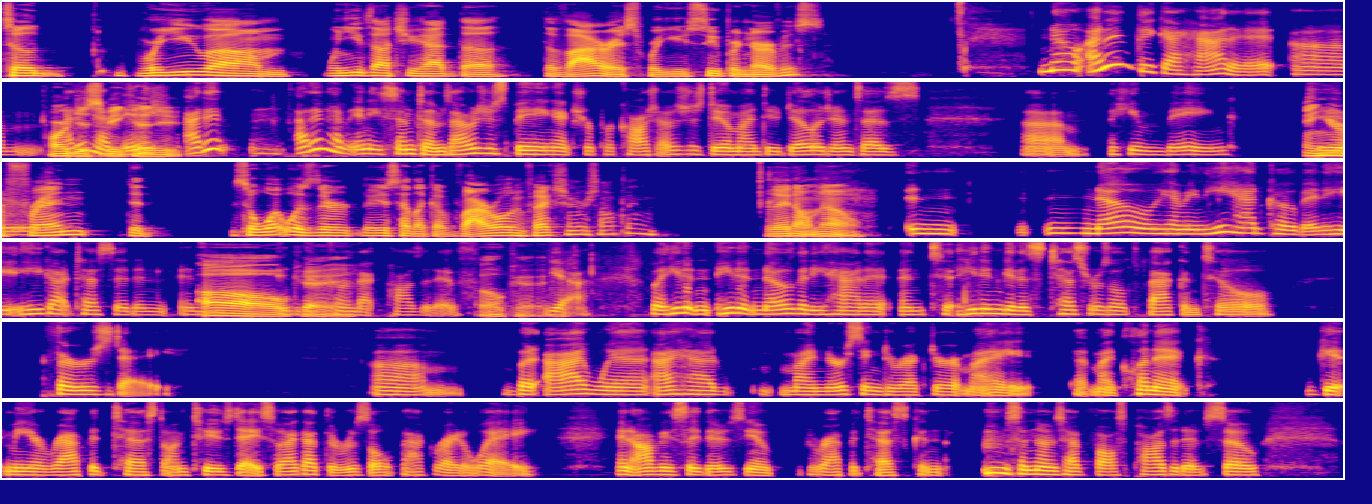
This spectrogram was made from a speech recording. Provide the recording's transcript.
So were you um when you thought you had the the virus, were you super nervous? No, I didn't think I had it. Um, Or I didn't just because any, you- I didn't. I didn't have any symptoms. I was just being extra precaution. I was just doing my due diligence as um, a human being. And your friend did so what was their they just had like a viral infection or something? They don't know. N- no, I mean he had COVID. He he got tested and and Oh, okay. coming back positive. Okay. Yeah, but he didn't he didn't know that he had it until he didn't get his test results back until Thursday. Um, but I went. I had my nursing director at my at my clinic get me a rapid test on Tuesday, so I got the result back right away. And obviously, there's you know rapid tests can sometimes have false positives. So,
